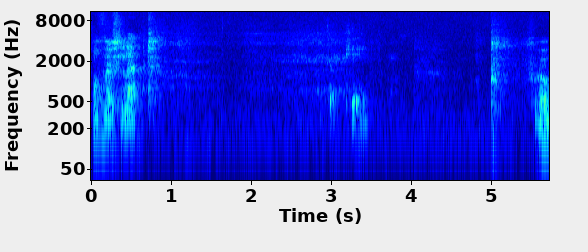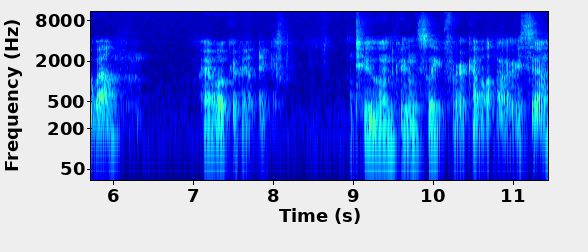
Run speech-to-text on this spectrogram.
Overslept. It's okay. Oh well. I woke up at like 2 and couldn't sleep for a couple hours, so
